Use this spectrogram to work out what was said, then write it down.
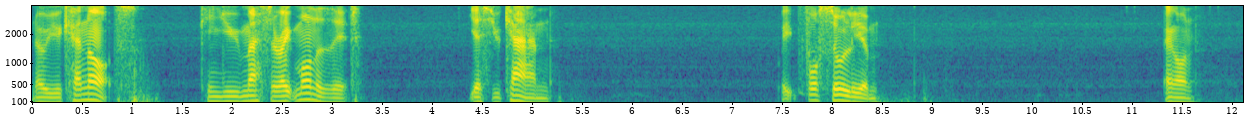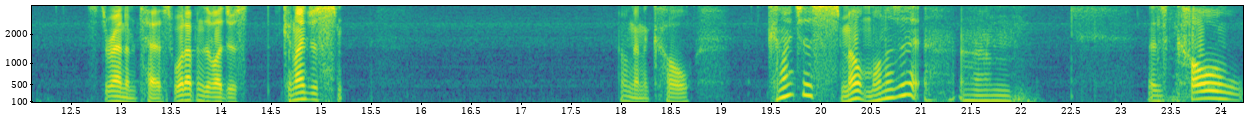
No, you cannot. Can you macerate monazite? Yes, you can. Wait, fossilium. Hang on. Just a random test. What happens if I just... Can I just... I'm gonna coal. Can I just smelt monazite? Um... There's coal...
